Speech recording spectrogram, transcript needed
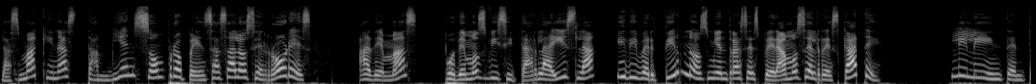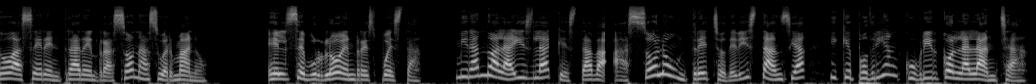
Las máquinas también son propensas a los errores. Además, podemos visitar la isla y divertirnos mientras esperamos el rescate. Lily intentó hacer entrar en razón a su hermano. Él se burló en respuesta, mirando a la isla que estaba a solo un trecho de distancia y que podrían cubrir con la lancha.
